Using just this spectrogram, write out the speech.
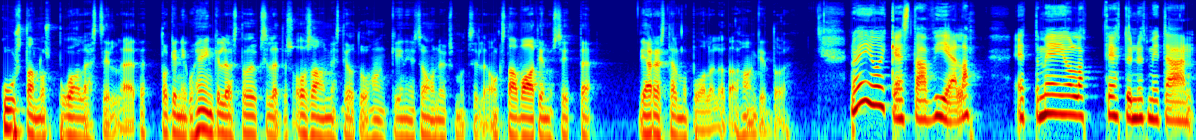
kustannuspuolesta sille, että toki niin kuin henkilöstö on yksilö, jos osaamista joutuu hankkimaan, niin se on yksi, mutta sille, onko tämä vaatinut sitten järjestelmäpuolelle jotain hankintoja? No ei oikeastaan vielä, että me ei olla tehty nyt mitään,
